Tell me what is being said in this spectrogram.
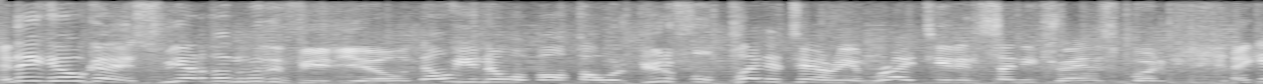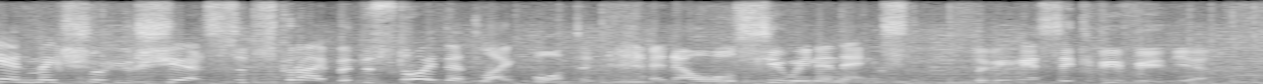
And there you go guys, we are done with the video. Now you know about our beautiful planetarium right here in sunny Johannesburg. Again, make sure you share, subscribe and destroy that like button. And I will see you in the next Living SATV video.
